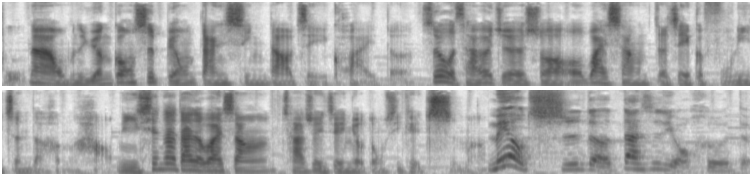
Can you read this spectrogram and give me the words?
补。那我们的员工是不用担心到这一块的，所以我才会觉得说，哦，外商的这个福利真的很好。你现在待的外商茶水间有东西可以吃吗？没有吃的，但是有喝的。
